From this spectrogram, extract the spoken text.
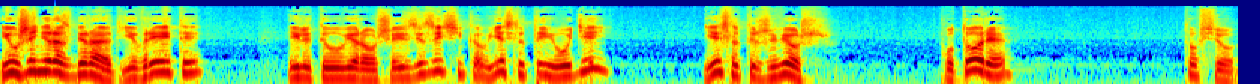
И уже не разбирают, еврей ты или ты уверовавший из язычников, если ты иудей, если ты живешь по Торе, то все.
